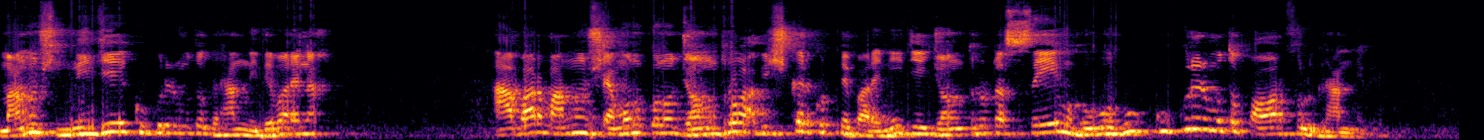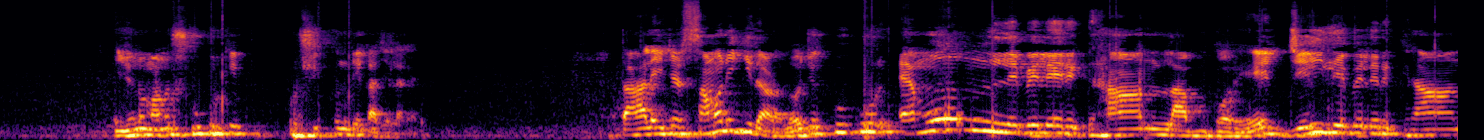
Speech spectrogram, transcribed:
মানুষ নিজে কুকুরের মতো ঘ্রাণ নিতে পারে না। আবার মানুষ এমন কোনো যন্ত্র আবিষ্কার করতে পারেনি যে যন্ত্রটা সেম হুবহু কুকুরের মতো পাওয়ারফুল ঘ্রাণ নেবে। এই জন্য মানুষ কুকুরকে প্রশিক্ষণ দিয়ে কাজে লাগায়। তাহলে এটার সামারি কি দাঁড়াল? যে কুকুর এমন লেভেলের ঘ্রাণ লাভ করে, যেই লেভেলের ঘ্রাণ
